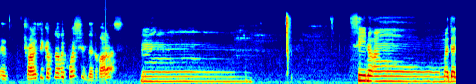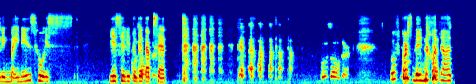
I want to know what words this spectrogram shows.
and Try to think of another question then about us. Mm, sino ang madaling mainis? Who is easily to Who's get older? upset? Who's older? Of course, they know that.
